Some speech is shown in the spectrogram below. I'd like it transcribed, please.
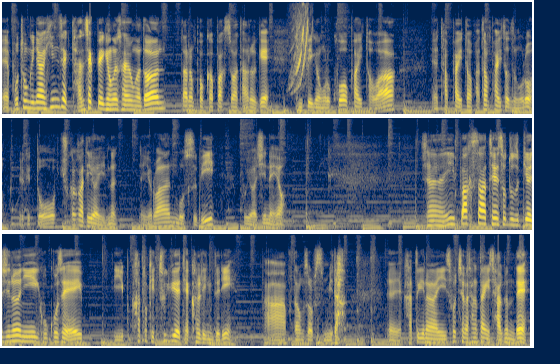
예, 보통 그냥 흰색 단색 배경을 사용하던 다른 버카 박스와 다르게 뒷배경으로 코어 파이터와 예, 탑 파이터, 바텀 파이터 등으로 이렇게 또 추가가 되어 있는 네, 이러한 모습이 보여지네요. 자, 이 박스 아트에서도 느껴지는 이 곳곳에 이 카토키 특유의 데칼링들이 아 부담스럽습니다. 예, 가뜩이나 이 소체가 상당히 작은데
